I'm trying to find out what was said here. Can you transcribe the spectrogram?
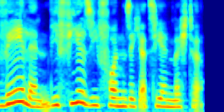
wählen, wie viel sie von sich erzählen möchte.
